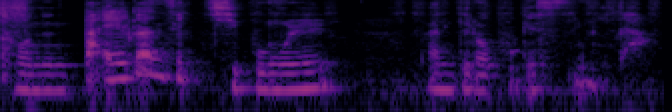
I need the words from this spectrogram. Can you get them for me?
저는 빨간색 지붕을 만들어 보겠습니다.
